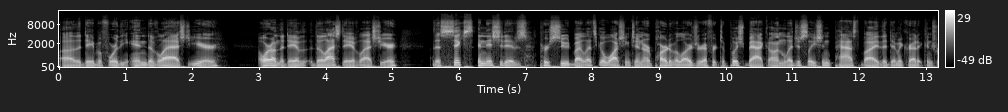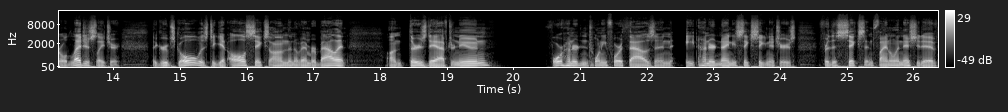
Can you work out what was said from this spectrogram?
uh, the day before the end of last year, or on the day of the last day of last year. The six initiatives pursued by Let's Go Washington are part of a larger effort to push back on legislation passed by the Democratic controlled legislature. The group's goal was to get all six on the November ballot. On Thursday afternoon, 424,896 signatures for the sixth and final initiative,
